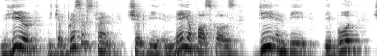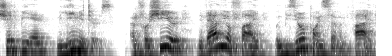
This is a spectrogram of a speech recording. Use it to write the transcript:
In here, the compressive strength should be in megapascals, D and B, they both should be in millimeters. And for shear, the value of phi will be 0.75.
